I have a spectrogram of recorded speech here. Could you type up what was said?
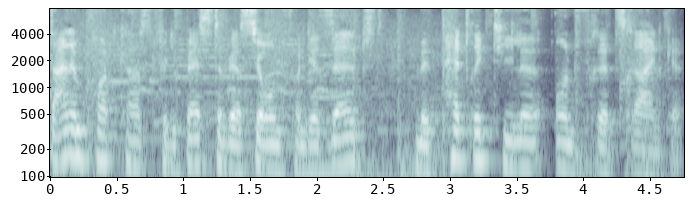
deinem Podcast für die beste Version von dir selbst mit Patrick Thiele und Fritz Reinke.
